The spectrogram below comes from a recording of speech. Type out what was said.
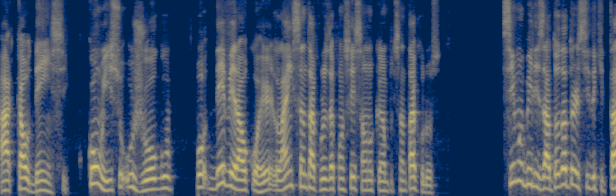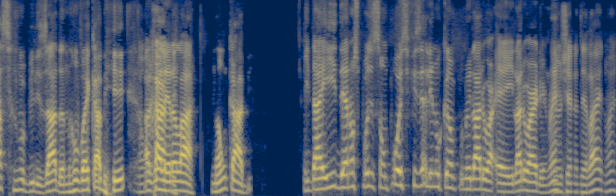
a Caldense. Com isso, o jogo deverá ocorrer lá em Santa Cruz da Conceição, no campo de Santa Cruz. Se mobilizar toda a torcida que está sendo mobilizada, não vai caber Não a cabe. galera lá. Não cabe. E daí deram a posição, pô, e se fizer ali no campo, no Hilário, é, Hilário Arder, não é? Eugênio Delay, não é?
